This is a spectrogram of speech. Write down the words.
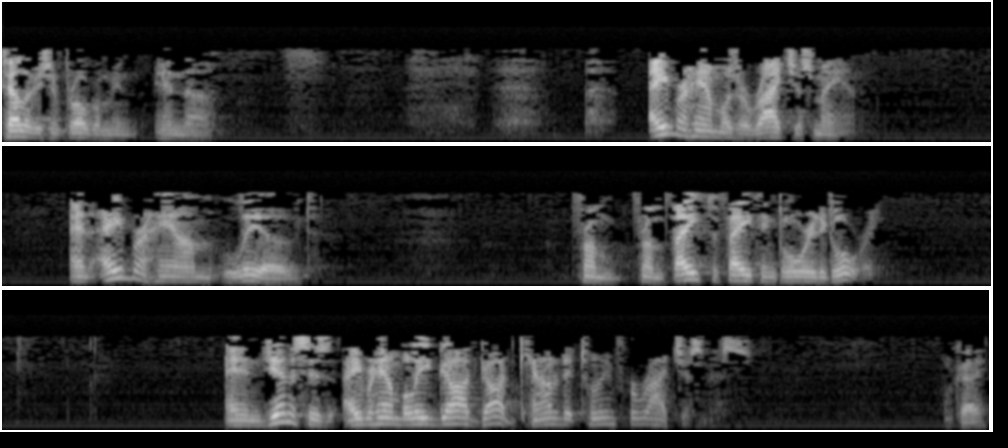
television program in in uh, Abraham was a righteous man, and Abraham lived from, from faith to faith and glory to glory. And in Genesis, Abraham believed God. God counted it to him for righteousness. Okay?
